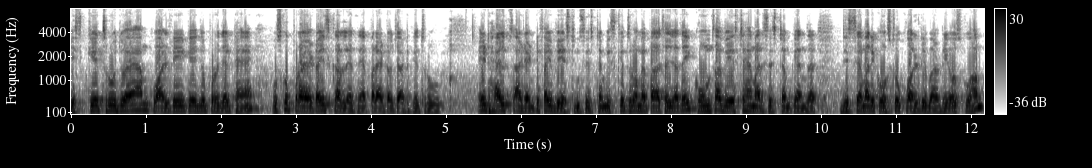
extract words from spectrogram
इसके थ्रू जो है, हम क्वालिटी के जो प्रोजेक्ट हैं, उसको प्रायोरिटाइज कर लेते हैं पराटो चार्ट के through it helps identify waste in system इसके थ्रू हमें पता चल जाता है कि कौन सा वेस्ट है हमारे सिस्टम के अंदर, जिससे हमारी कॉस्ट ऑफ़ क्वालिटी बढ़ रही है, उसको हम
